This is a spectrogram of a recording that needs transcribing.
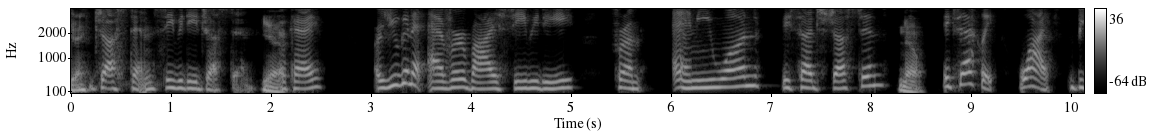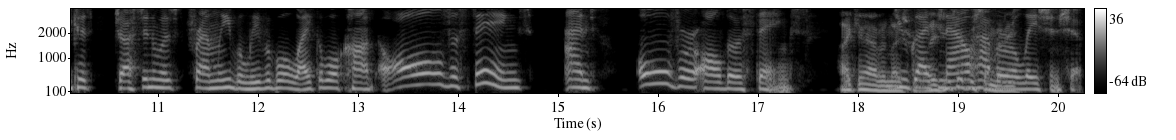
Okay. Justin, CBD Justin. Yeah. Okay. Are you going to ever buy CBD from anyone besides Justin? No. Exactly. Why? Because Justin was friendly, believable, likable, com- all the things. And over all those things, I can have a nice you guys now have somebody. a relationship,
